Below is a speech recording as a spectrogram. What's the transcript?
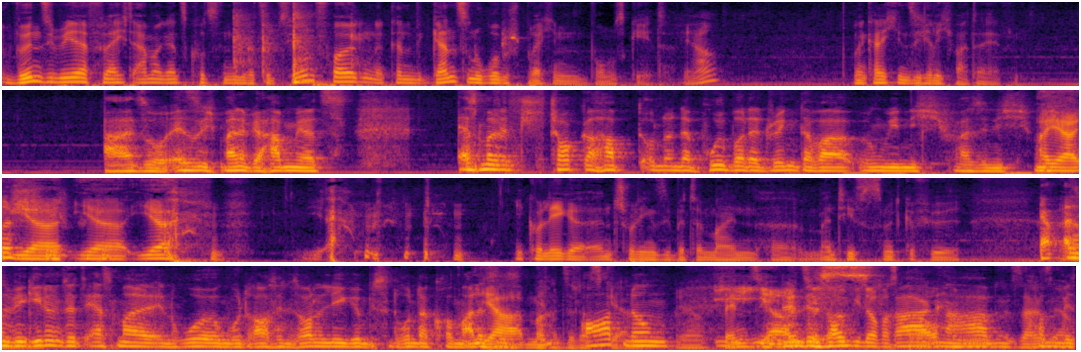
würden Sie mir vielleicht einmal ganz kurz in die Rezeption folgen? Dann können wir ganz in Ruhe besprechen, worum es geht, ja? Dann kann ich Ihnen sicherlich weiterhelfen. Also, also ich meine, wir haben jetzt erstmal den Schock gehabt und an der Poolbar der Drink, da war irgendwie nicht, weiß ich nicht, Ah ja, frisch. ihr, Ich- ihr, ihr, ihr, ihr Kollege, entschuldigen Sie bitte mein, äh, mein tiefstes Mitgefühl. Ja, also wir gehen uns jetzt erstmal in Ruhe irgendwo draußen in die Sonne liegen, ein bisschen runterkommen. Alles ja, ist machen in Sie das Ordnung. Ja. Wenn Sie, Ja, wenn Sie das- irgendwie noch was Fragen brauchen, haben, sagen kommen Sie wir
